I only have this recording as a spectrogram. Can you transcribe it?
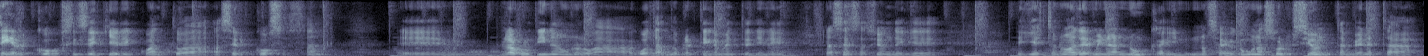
terco, si se quiere, en cuanto a, hacer cosas. ¿ah? Eh, la rutina uno lo va agotando prácticamente, tiene la sensación de que, que esto no va a terminar nunca y no se ve como una solución. También está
